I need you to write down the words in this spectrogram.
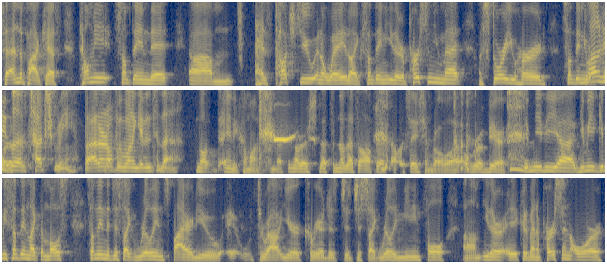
to end the podcast. Tell me something that um, has touched you in a way, like something either a person you met, a story you heard, something. You a lot of people of. have touched me, but I don't know if we want to get into that. No, Andy, come on. That's another. That's another. That's an off air conversation, bro. over a beer. Give me the. Uh, give me. Give me something like the most. Something that just like really inspired you eh, throughout your career. Just, just, just like really meaningful. Um, either it could have been a person or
